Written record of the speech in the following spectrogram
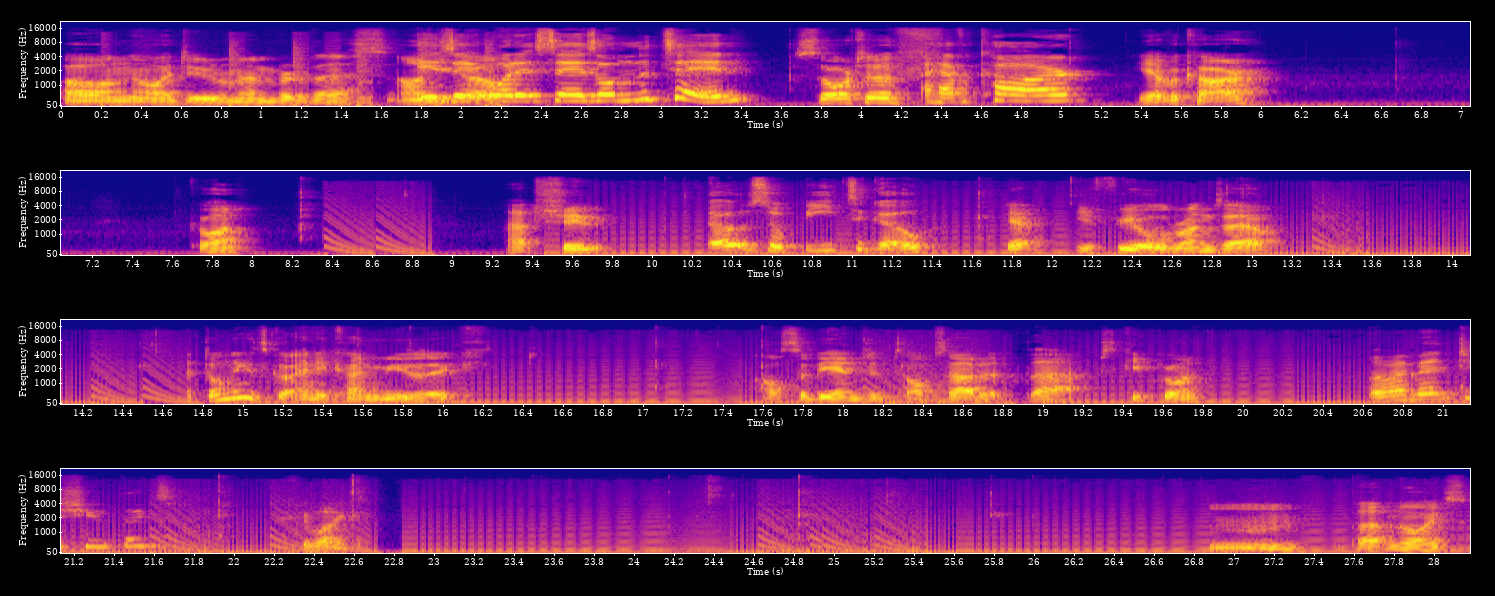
Oh no, I do remember this. On is it go. what it says on the tin? Sort of. I have a car. You have a car. Go on. That's shoot. Oh, so B to go. Yep, your fuel runs out. I don't think it's got any kind of music. Also, the engine tops out at that. Just keep going Am I meant to shoot things? if you like. Hmm, that noise.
